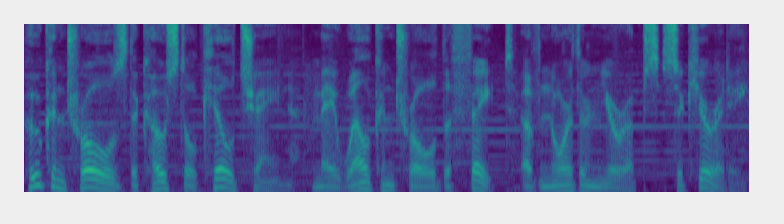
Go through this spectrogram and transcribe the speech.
who controls the coastal kill chain may well control the fate of Northern Europe's security.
